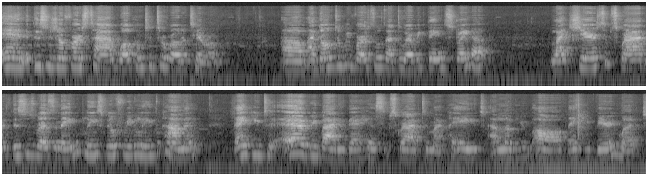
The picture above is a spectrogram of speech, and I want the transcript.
And if this is your first time, welcome to Taurota Tarot. Um, I don't do reversals. I do everything straight up. Like, share, subscribe. If this is resonating, please feel free to leave a comment. Thank you to everybody that has subscribed to my page. I love you all. Thank you very much.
